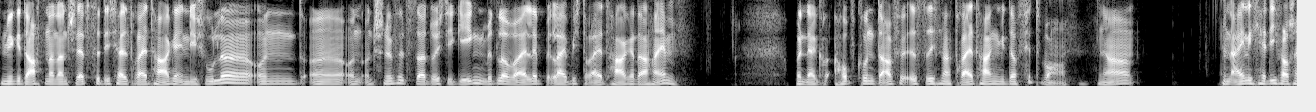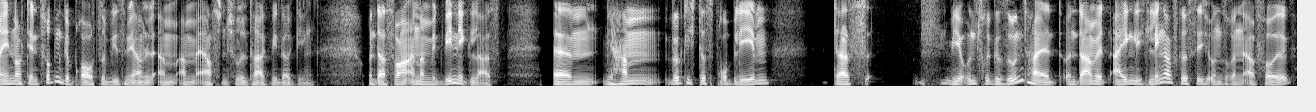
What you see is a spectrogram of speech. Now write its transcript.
mir gedacht, na dann schleppst du dich halt drei Tage in die Schule und, äh, und, und schnüffelst da durch die Gegend. Mittlerweile bleibe ich drei Tage daheim. Und der Hauptgrund dafür ist, dass ich nach drei Tagen wieder fit war. Ja. Und eigentlich hätte ich wahrscheinlich noch den vierten gebraucht, so wie es mir am, am, am ersten Schultag wieder ging. Und das war einer mit wenig Last. Ähm, wir haben wirklich das Problem, dass wir unsere Gesundheit und damit eigentlich längerfristig unseren Erfolg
